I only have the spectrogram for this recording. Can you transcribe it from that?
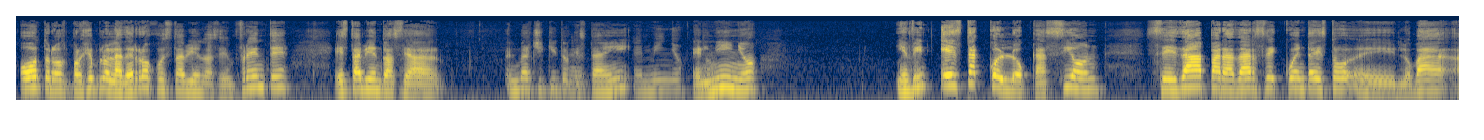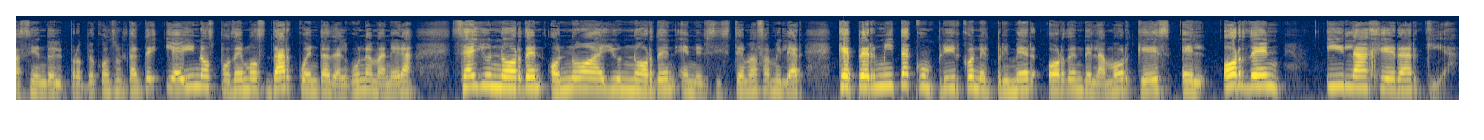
otros, por ejemplo, la de rojo está viendo hacia enfrente, está viendo hacia el más chiquito que está ahí, el niño. El niño. Y en fin, esta colocación se da para darse cuenta, esto eh, lo va haciendo el propio consultante y ahí nos podemos dar cuenta de alguna manera si hay un orden o no hay un orden en el sistema familiar que permita cumplir con el primer orden del amor, que es el orden y la jerarquía.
